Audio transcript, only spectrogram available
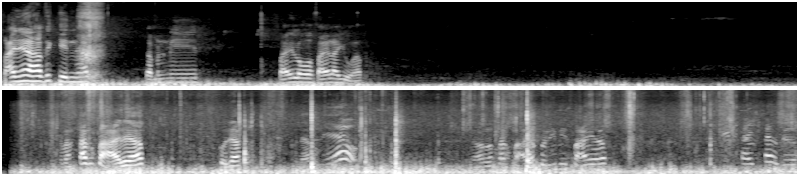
ไซส์นี้นะครับที่กินครับ แต่มันมีไซส์โลไซส์อะไรอยู่ครับกำลังตั้งสายเลยครับกดยังแล้วแล้วกำลังตั้งสายครับตัวนี้มีไซส์ครับใช้เท่าเดิม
